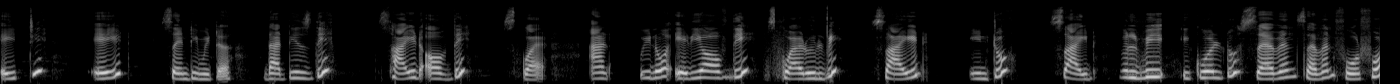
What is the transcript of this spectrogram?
88 centimeter. That is the side of the square. And we know area of the square will be side into side will be equal to 7744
